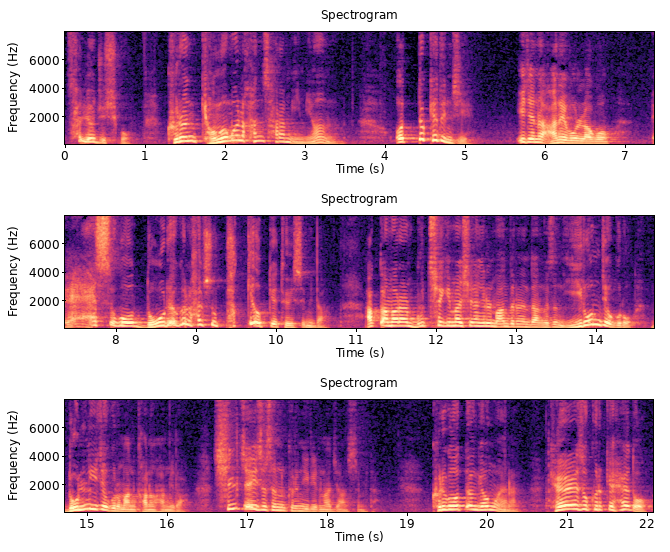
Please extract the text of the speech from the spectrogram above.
살려주시고 그런 경험을 한 사람이면 어떻게든지 이제는 안 해보려고 애쓰고 노력을 할 수밖에 없게 되어 있습니다. 아까 말한 무책임한 신앙인을 만들어낸다는 것은 이론적으로, 논리적으로만 가능합니다. 실제에 있어서는 그런 일이 일어나지 않습니다. 그리고 어떤 경우에는 계속 그렇게 해도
